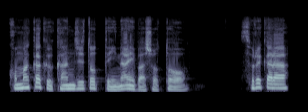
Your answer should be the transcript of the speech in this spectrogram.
細かく感じ取っていない場所と、それから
